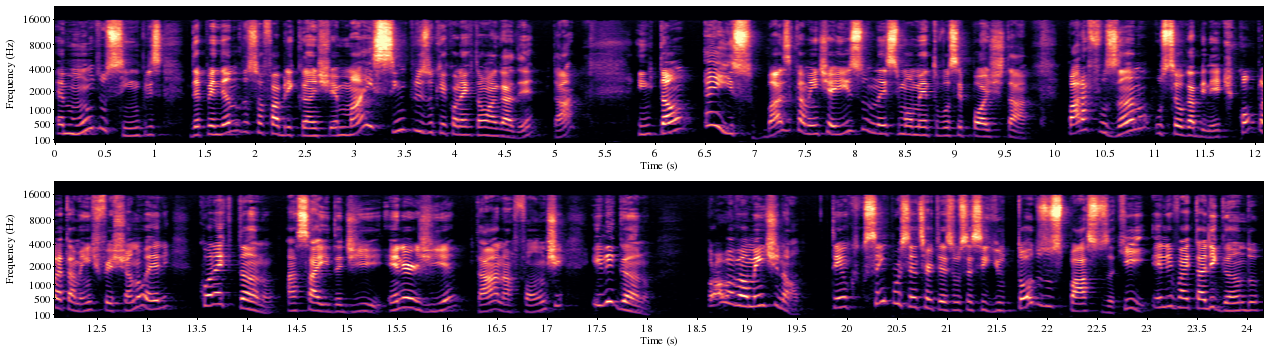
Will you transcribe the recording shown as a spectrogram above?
É muito simples, dependendo da sua fabricante, é mais simples do que conectar um HD, tá? Então, é isso. Basicamente é isso. Nesse momento você pode estar parafusando o seu gabinete completamente, fechando ele, conectando a saída de energia, tá, na fonte e ligando. Provavelmente não. Tenho 100% certeza se você seguiu todos os passos aqui, ele vai estar tá ligando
